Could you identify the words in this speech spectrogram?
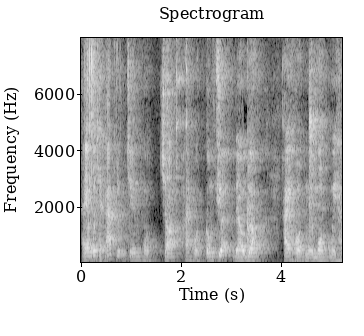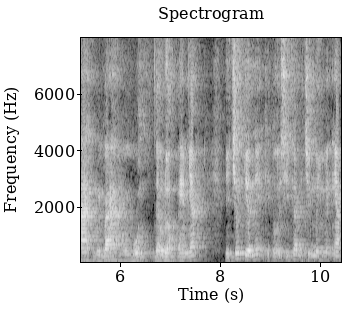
anh em có thể áp dụng trên hột trợ hay hột công chuyện đều được hay hột 11 12 13 14 đều được em nhé. Thì trước tiên ấy, thì tôi xin phép để chứng minh với anh em.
